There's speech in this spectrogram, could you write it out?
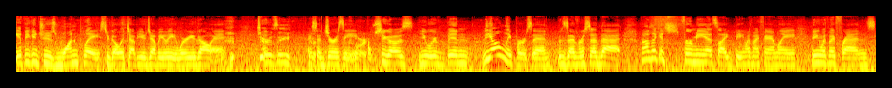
If you can choose one place to go with WWE, where are you going? Jersey. I said Jersey. Of course. She goes, You have been the only person that has ever said that. And I was like, It's for me, it's like being with my family, being with my friends,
